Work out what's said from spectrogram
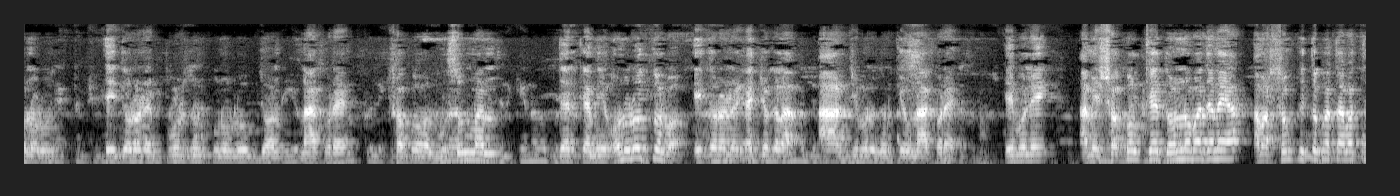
অনুরোধ, এই ধরনের প্রয়োজন কোনো লোকজন না করে সকল মুসলমানদেরকে আমি অনুরোধ করব, এই ধরনের কার্যকলাপ আর জীবনে কেউ না করে। এই বলে আমি সকলকে ধন্যবাদ জানাই। আমার সংক্ষিপ্ত কথাবার্তা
